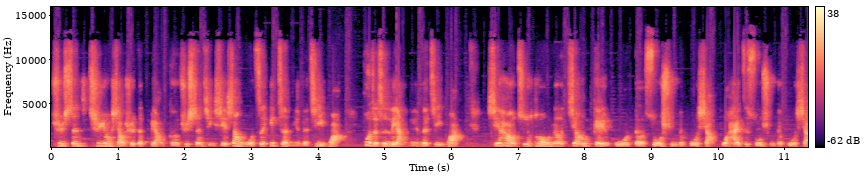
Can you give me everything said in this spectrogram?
去申去用小学的表格去申请，写上我这一整年的计划，或者是两年的计划，写好之后呢，交给我的所属的国小，我孩子所属的国小。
